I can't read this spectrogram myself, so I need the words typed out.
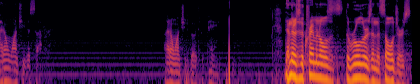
I don't want you to suffer. I don't want you to go through pain. Then there's the criminals, the rulers, and the soldiers.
